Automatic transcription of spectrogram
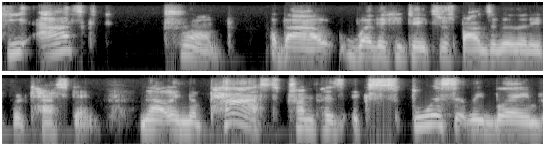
he asked Trump about whether he takes responsibility for testing. Now, in the past, Trump has explicitly blamed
